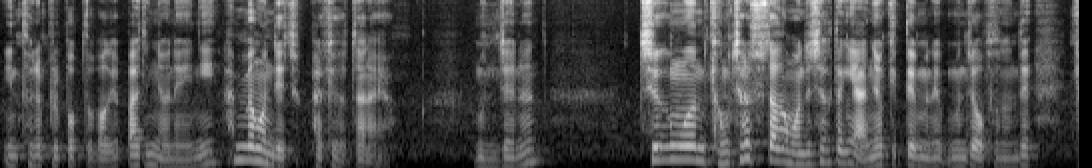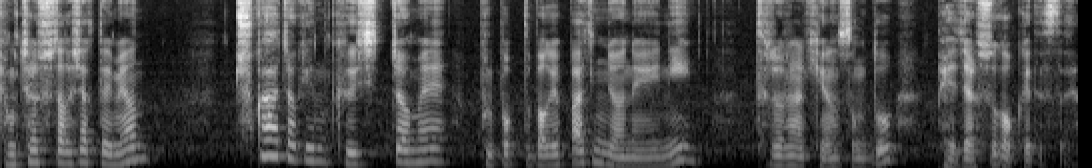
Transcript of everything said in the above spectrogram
인터넷 불법 도박에 빠진 연예인이 한 명은 이제 밝혀졌잖아요. 문제는 지금은 경찰 수사가 먼저 시작된 게 아니었기 때문에 문제가 없었는데 경찰 수사가 시작되면 추가적인 그 시점에 불법 도박에 빠진 연예인이 드러날 개연성도 배제할 수가 없게 됐어요.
